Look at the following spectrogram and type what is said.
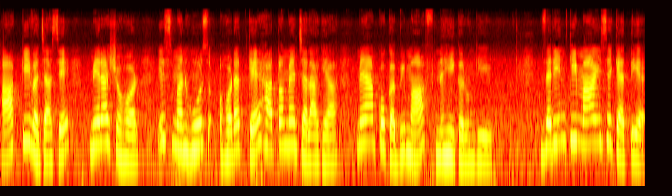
آپ کی وجہ سے میرا شوہر اس منحوس عورت کے ہاتھوں میں چلا گیا۔ میں آپ کو کبھی معاف نہیں کروں گی۔ زرین کی ماں اسے کہتی ہے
